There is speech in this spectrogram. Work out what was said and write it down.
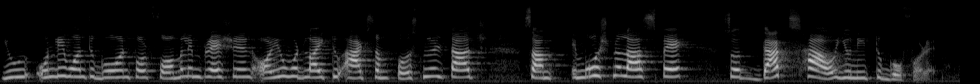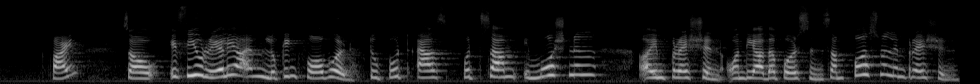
You only want to go on for formal impression or you would like to add some personal touch, some emotional aspect. So, that is how you need to go for it, fine. So, if you really am looking forward to put as put some emotional uh, impression on the other person, some personal impression,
